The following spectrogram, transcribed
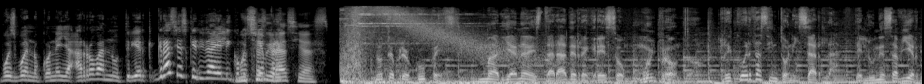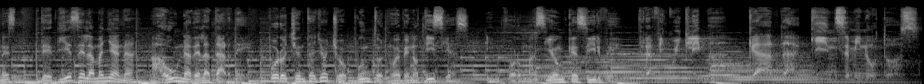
pues bueno, con ella, arroba Nutrierc. Gracias, querida Eli, como Muchas siempre. gracias. No te preocupes, Mariana estará de regreso muy pronto. Recuerda sintonizarla de lunes a viernes de 10 de la mañana a 1 de la tarde por 88.9 Noticias. Información que sirve. Tráfico y clima cada 15 minutos.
